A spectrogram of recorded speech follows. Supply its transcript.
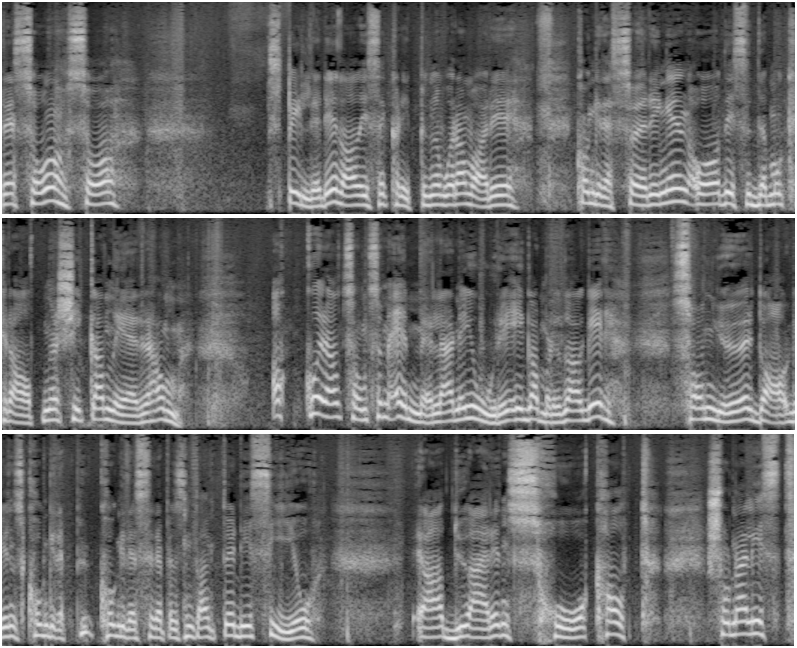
Resaux, så spiller de da disse klippene hvor han var i kongresshøringen, og disse demokratene sjikanerer ham. Akkurat sånn som ML-erne gjorde i gamle dager. Sånn gjør dagens kongressrepresentanter. De sier jo ja, du er en såkalt journalist.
